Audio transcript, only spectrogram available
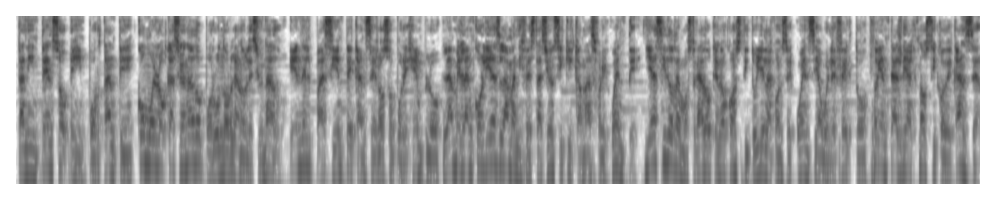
tan intenso e importante como el ocasionado por un órgano lesionado. En el paciente canceroso, por ejemplo, la melancolía es la manifestación psíquica más frecuente y ha sido demostrado que no constituye la consecuencia o el efecto frente al diagnóstico de cáncer,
